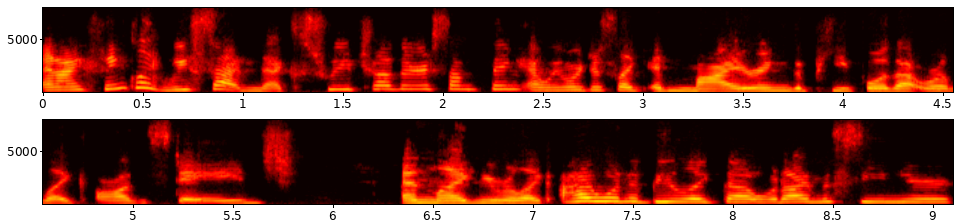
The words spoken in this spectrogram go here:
and I think like we sat next to each other or something and we were just like admiring the people that were like on stage. And like we were like, I want to be like that when I'm a senior.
